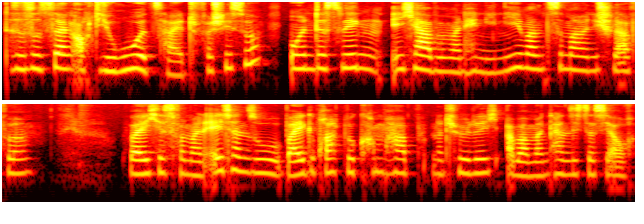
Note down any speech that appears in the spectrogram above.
Das ist sozusagen auch die Ruhezeit, verstehst du? Und deswegen, ich habe mein Handy nie beim Zimmer, wenn ich schlafe, weil ich es von meinen Eltern so beigebracht bekommen habe, natürlich. Aber man kann sich das ja auch,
